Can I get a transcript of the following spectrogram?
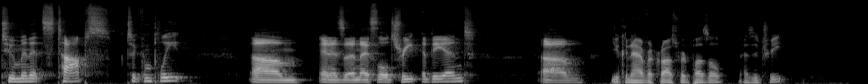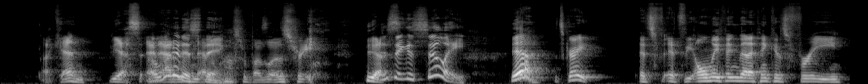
two minutes tops to complete, um, and is a nice little treat at the end. Um, You can have a crossword puzzle as a treat. I can. Yes. Oh, look at this can have a thing. Crossword puzzle as tree. yes. This thing is silly. Yeah, it's great. It's it's the only thing that I think is free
